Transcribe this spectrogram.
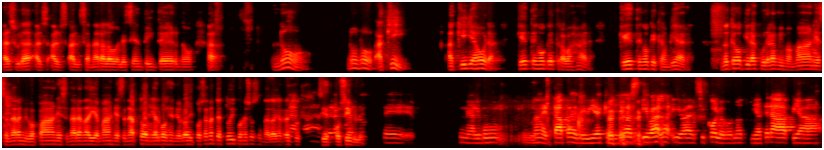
al, al, sanar al adolescente interno. No, no, no, aquí, aquí y ahora. ¿Qué tengo que trabajar? ¿Qué tengo que cambiar? No tengo que ir a curar a mi mamá, ni a sanar a mi papá, ni a sanar a nadie más, ni a sanar todo mi árbol genealógico. Sánate tú y con eso sanarán el resto, si es posible en algunas etapas de mi vida que yo iba, iba al psicólogo, ¿no? Tenía terapia.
